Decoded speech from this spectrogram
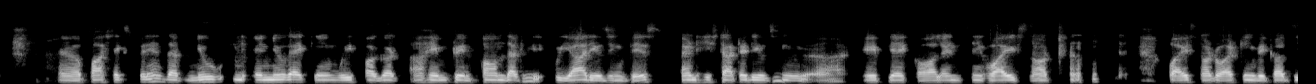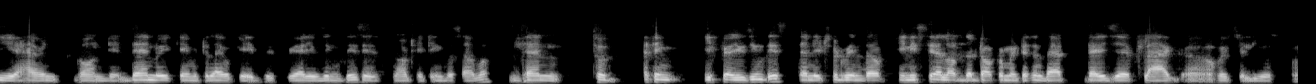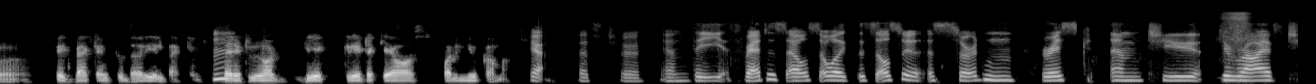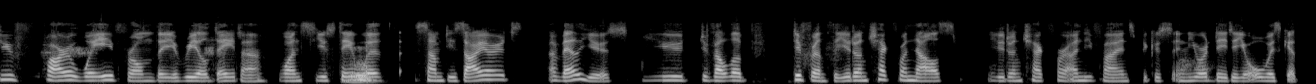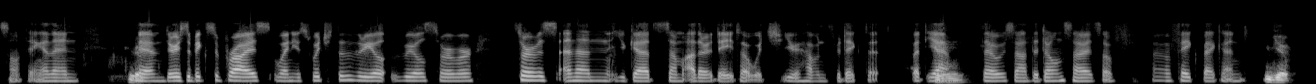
uh, past experience that new a new guy came we forgot uh, him to inform that we, we are using this and he started using uh, api call and saying why it's not why it's not working because he haven't gone in. then we came to like okay this we are using this is not hitting the server then so i think if we are using this then it should be in the initial of the documentation that there is a flag uh, which will use uh, fake backend to the real backend. Mm. Then it will not be a, create a chaos for a newcomer. Yeah, that's true. And the threat is also like it's also a certain risk um to derive too far away from the real data. Once you stay mm. with some desired uh, values, you develop differently. You don't check for nulls. You don't check for undefined because in your data you always get something, and then yeah. Um, there's a big surprise when you switch to the real real server service, and then you get some other data which you haven't predicted. But yeah, mm-hmm. those are the downsides of uh, fake backend. Yep.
